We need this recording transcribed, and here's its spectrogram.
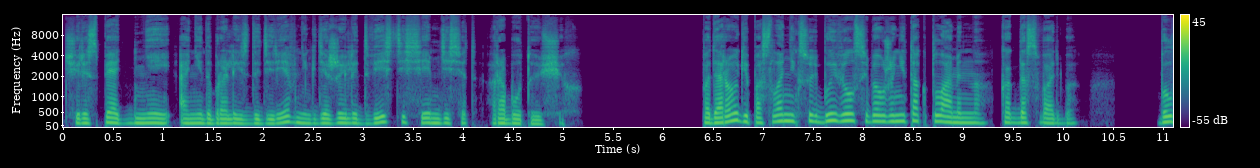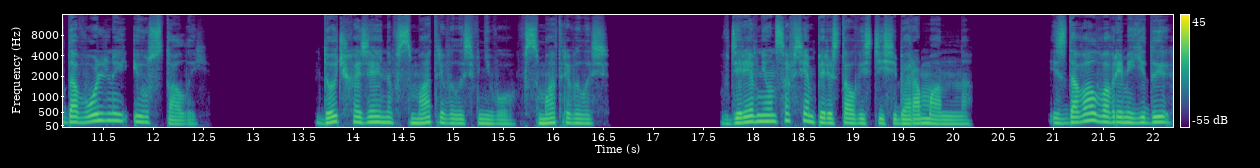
Через пять дней они добрались до деревни, где жили 270 работающих. По дороге посланник судьбы вел себя уже не так пламенно, как до свадьбы. Был довольный и усталый. Дочь хозяина всматривалась в него, всматривалась. В деревне он совсем перестал вести себя романно. Издавал во время еды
